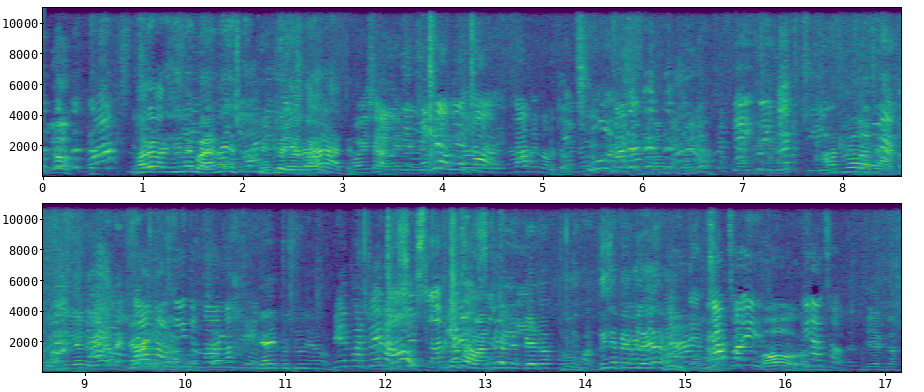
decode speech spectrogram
बराबर नै भएन यसको भिडियो हेरेर आज। हातले आज यही पुस्नु यो दिशा पेपर ल्याएर छ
